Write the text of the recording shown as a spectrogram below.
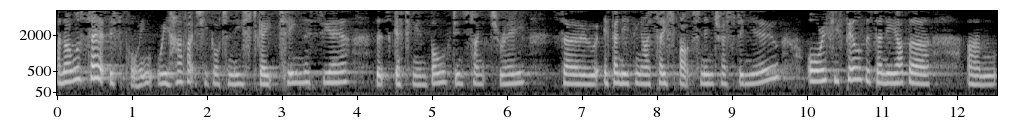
And I will say at this point, we have actually got an Eastgate team this year that's getting involved in Sanctuary. So if anything I say sparks an interest in you, or if you feel there's any other um,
